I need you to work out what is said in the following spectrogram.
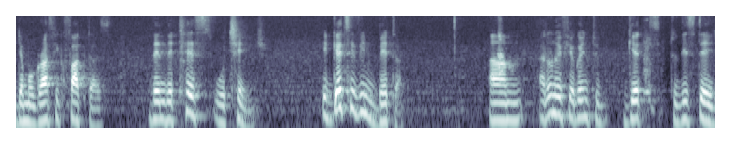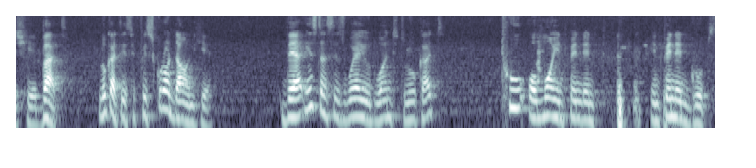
demographic factors, then the tests will change. It gets even better. Um, I don't know if you're going to get to this stage here, but look at this. If we scroll down here, there are instances where you'd want to look at two or more independent, independent groups.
